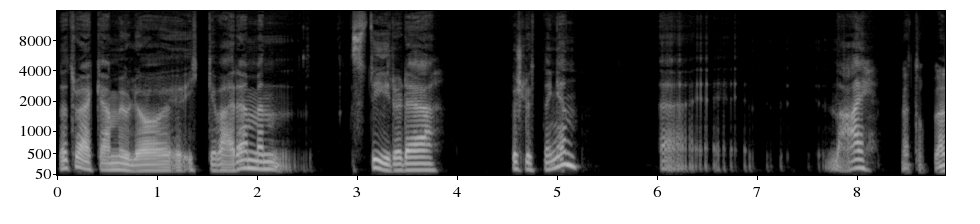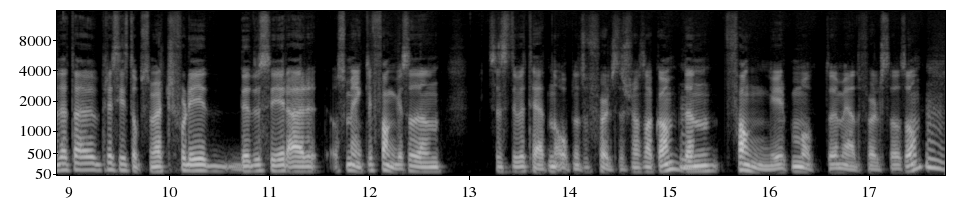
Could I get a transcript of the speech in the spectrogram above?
Det tror jeg ikke er mulig å ikke være, men styrer det beslutningen? Eh, nei. Nettopp. Nei, dette er presist oppsummert. Fordi det du sier, er og Som egentlig fanges av den sensitiviteten og åpenhet for følelser som vi har snakka om. Mm. Den fanger på en måte medfølelse og sånn. Mm.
